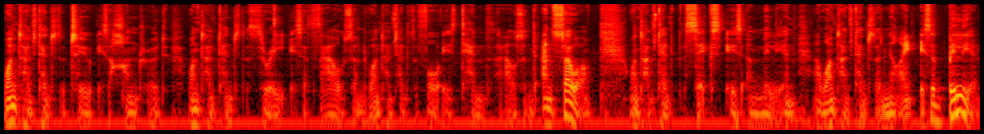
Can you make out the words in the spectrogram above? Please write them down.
1 times 10 to the 2 is 100. 1 times 10 to the 3 is 1,000. 1 times 10 to the 4 is 10,000. And so on. 1 times 10 to the 6 is a million. 1 times 10 to the 9 is a billion.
